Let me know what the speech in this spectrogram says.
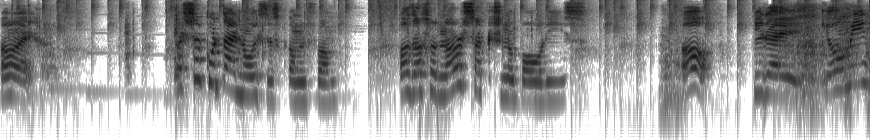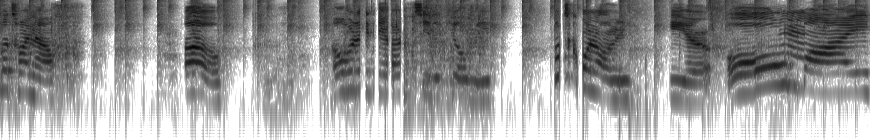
Alright. Let's check where that noise is coming from. Oh, that's another section of Baldis. Oh, did they kill me? Let's find out. Oh. Over there, they aren't see to kill me. What's going on here? Oh my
